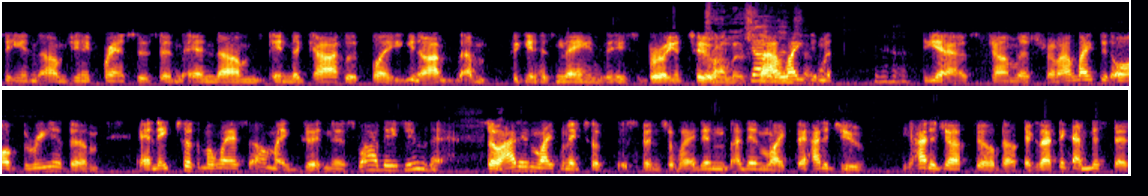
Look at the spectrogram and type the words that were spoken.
seeing um, Genie Francis and and um, and the guy who played. You know, I'm, I'm forgetting his name. He's brilliant too. Jon Lindstrom. But I John liked Lindstrom. him. Yes, Jon Lindstrom. I liked it all three of them, and they took him away. I said, "Oh my goodness, why would they do that?" So I didn't like when they took Spencer away. I didn't. I didn't like that. How did you? How did y'all feel about that? Because I think I missed that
